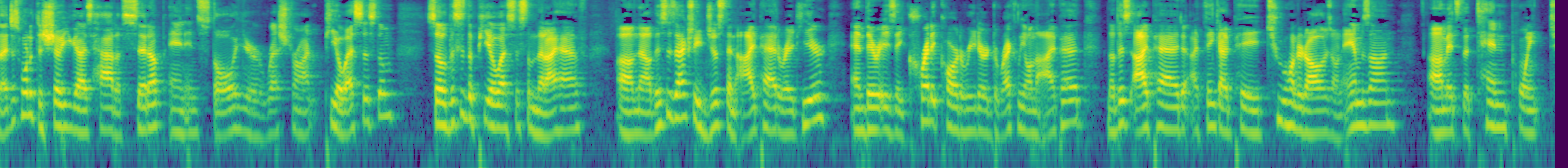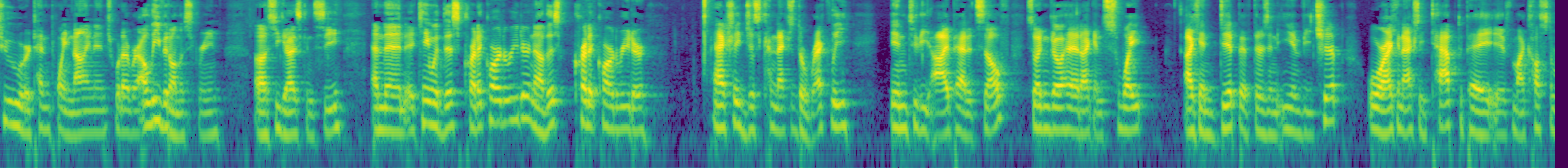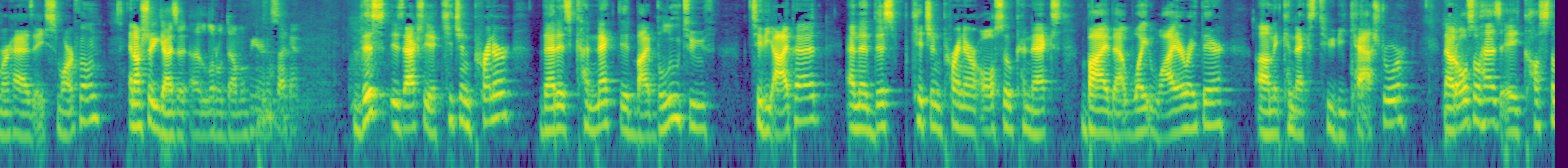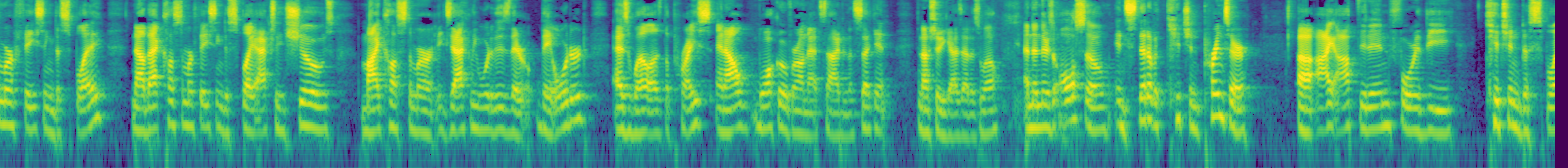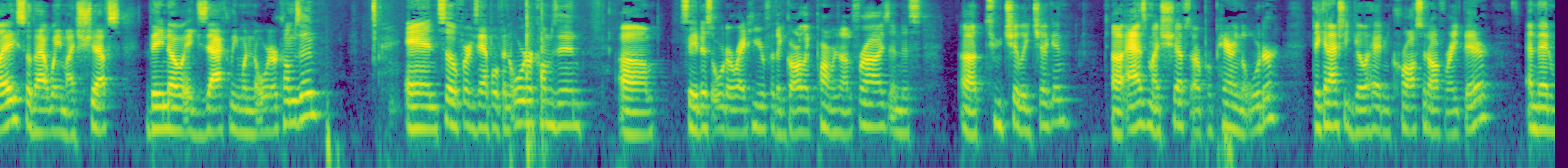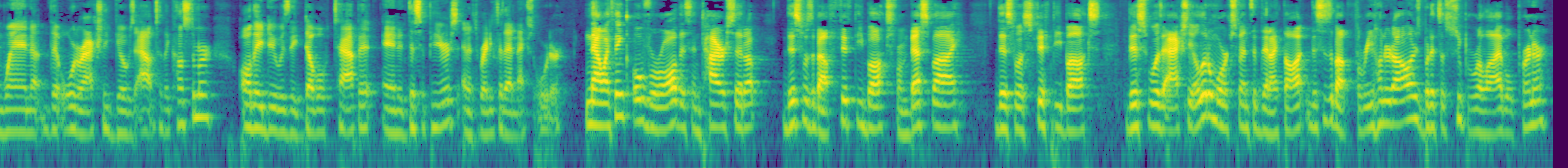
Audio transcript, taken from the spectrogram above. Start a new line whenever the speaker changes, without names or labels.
I just wanted to show you guys how to set up and install your restaurant POS system. So this is the POS system that I have. Um, now this is actually just an iPad right here and there is a credit card reader directly on the iPad. Now this iPad, I think I paid $200 on Amazon. Um, it's the 10.2 or 10.9 inch, whatever. I'll leave it on the screen uh, so you guys can see. And then it came with this credit card reader. Now this credit card reader actually just connects directly into the iPad itself. So I can go ahead, I can swipe, I can dip if there's an EMV chip, or I can actually tap to pay if my customer has a smartphone. And I'll show you guys a, a little demo here in a second. This is actually a kitchen printer that is connected by Bluetooth to the iPad. And then this kitchen printer also connects by that white wire right there. Um, it connects to the cash drawer. Now it also has a customer facing display. Now that customer facing display actually shows my customer exactly what it is they they ordered as well as the price. And I'll walk over on that side in a second and I'll show you guys that as well. And then there's also, instead of a kitchen printer, uh, I opted in for the kitchen display. So that way my chefs, they know exactly when an order comes in. And so for example, if an order comes in, um, say this order right here for the garlic parmesan fries and this uh, two chili chicken, uh, as my chefs are preparing the order, they can actually go ahead and cross it off right there. And then when the order actually goes out to the customer, all they do is they double tap it and it disappears and it's ready for that next order. Now, I think overall, this entire setup, this was about 50 bucks from Best Buy. This was 50 bucks this was actually a little more expensive than I thought. This is about $300, but it's a super reliable printer.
